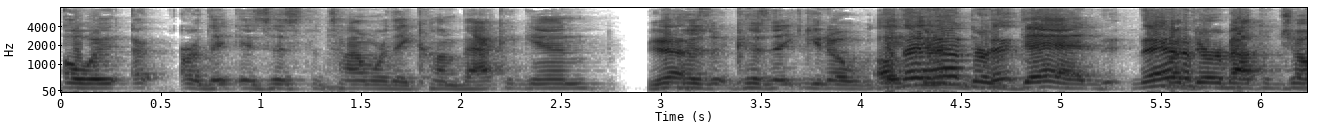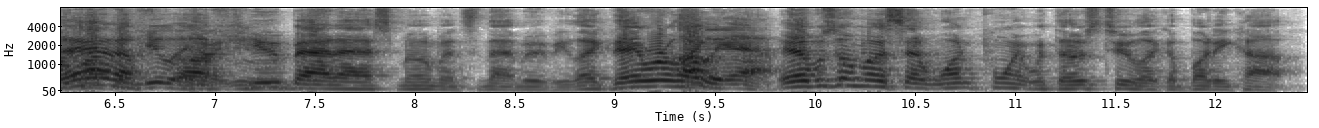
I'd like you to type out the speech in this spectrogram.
oh, are they? Is this the time where they come back again? Yeah. because you know Oh, they, they had- they're they- dead, they had but a- they're about to jump up and a, do it. a or, you few know. badass moments in that movie. Like they were like, Oh, yeah. it was almost at one point with those two like a buddy cop.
